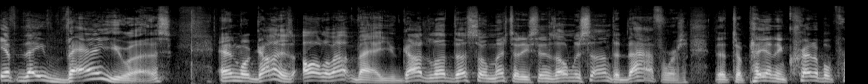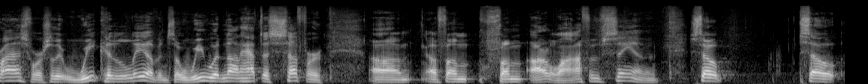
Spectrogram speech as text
if they value us. And what God is all about value. God loved us so much that He sent His only Son to die for us, that, to pay an incredible price for us so that we could live and so we would not have to suffer um, from, from our life of sin. So, so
